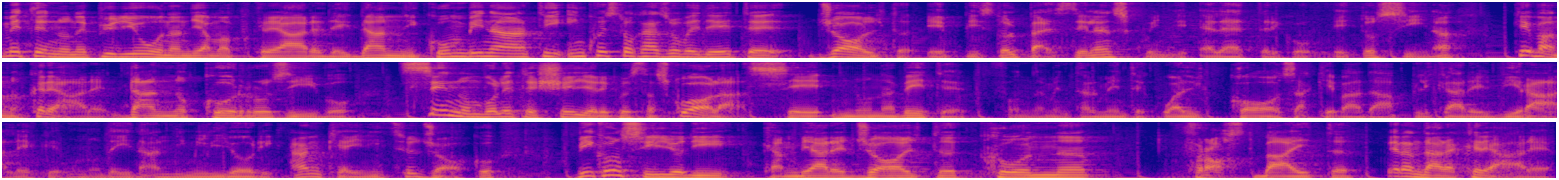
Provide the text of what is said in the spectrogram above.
Mettendone più di una andiamo a creare dei danni combinati, in questo caso vedete Jolt e Pistol Pestilence, quindi elettrico e tossina, che vanno a creare danno corrosivo. Se non volete scegliere questa scuola, se non avete fondamentalmente qualcosa che vada a applicare il virale, che è uno dei danni migliori anche a inizio gioco, vi consiglio di cambiare Jolt con Frostbite per andare a creare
